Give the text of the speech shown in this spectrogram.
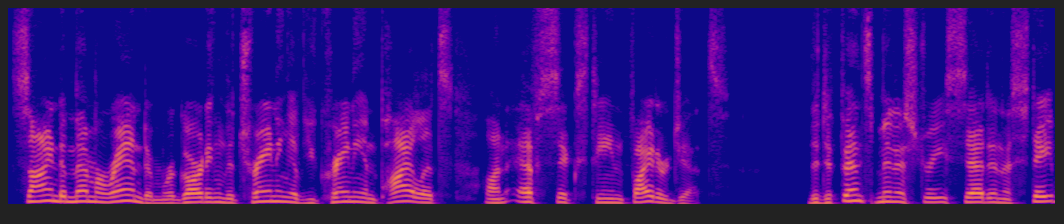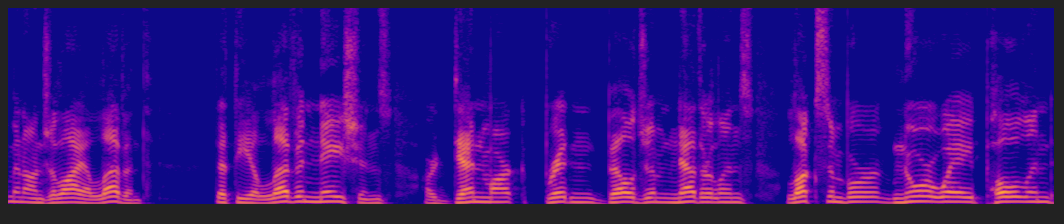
signed a memorandum regarding the training of Ukrainian pilots on F 16 fighter jets. The Defense Ministry said in a statement on July 11th that the 11 nations are Denmark, Britain, Belgium, Netherlands, Luxembourg, Norway, Poland,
